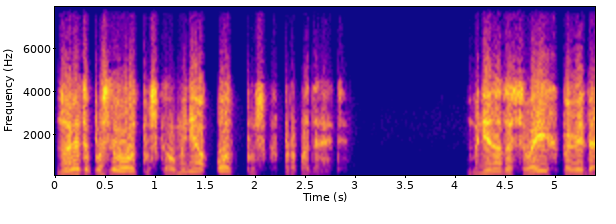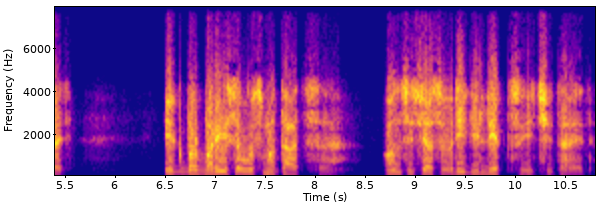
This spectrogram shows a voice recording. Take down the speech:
Но это после отпуска, у меня отпуск пропадает. Мне надо своих повидать и к Барбарисову смотаться. Он сейчас в Риге лекции читает.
